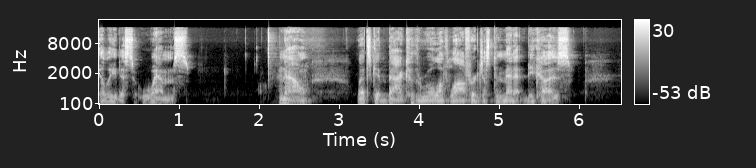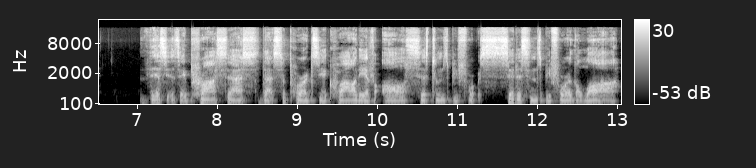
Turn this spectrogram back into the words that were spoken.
elitist whims. Now, let's get back to the rule of law for just a minute because this is a process that supports the equality of all systems before citizens before the law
